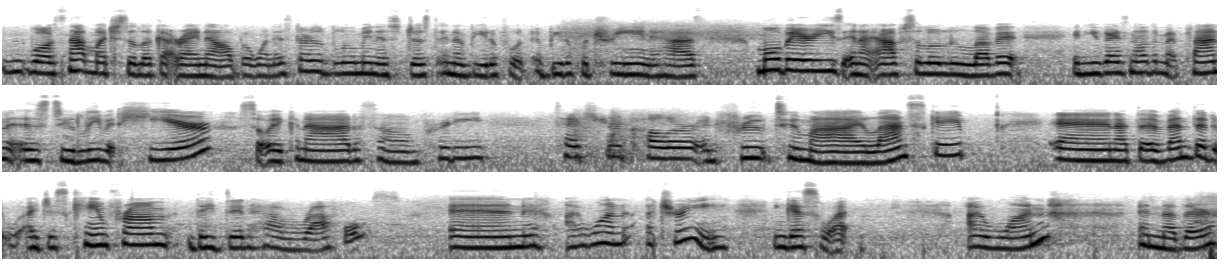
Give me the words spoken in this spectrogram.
well it's not much to look at right now, but when it starts blooming it's just in a beautiful, a beautiful tree and it has mulberries and I absolutely love it. And you guys know that my plan is to leave it here so it can add some pretty texture, color, and fruit to my landscape and at the event that I just came from they did have raffles. And I won a tree. And guess what? I won another.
